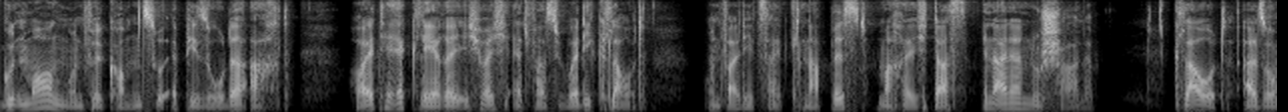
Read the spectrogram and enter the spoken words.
Guten Morgen und willkommen zu Episode 8. Heute erkläre ich euch etwas über die Cloud. Und weil die Zeit knapp ist, mache ich das in einer Nussschale. Cloud, also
